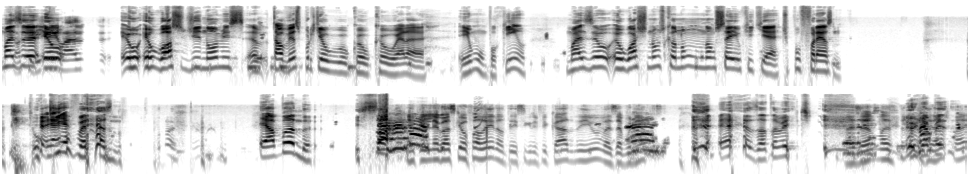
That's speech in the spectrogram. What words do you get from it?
Mas é, eu, lá- eu, eu gosto de nomes. é, talvez porque eu, que eu, que eu era emo um pouquinho. Mas eu, eu gosto de nomes que eu não, não sei o que, que é. Tipo Fresno. O que é Fresno? É a banda. E só. É É verdade. aquele negócio que eu falei, não tem significado nenhum, mas é bonito. É, exatamente. Mas é, mas Eu já tranquilo, pe- né?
